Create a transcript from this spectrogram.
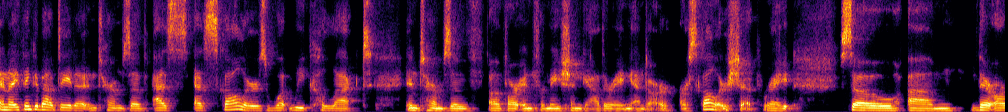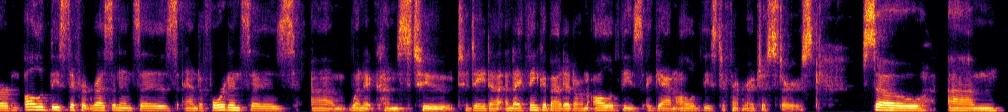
and i think about data in terms of as as scholars what we collect in terms of of our information gathering and our our scholarship right? So um, there are all of these different resonances and affordances um, when it comes to to data. And i think about it on all of these again all of these different registers. So um,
